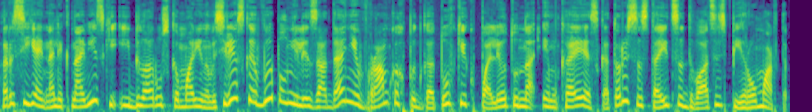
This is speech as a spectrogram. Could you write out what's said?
россиянин Олег Новицкий и белоруска Марина Василевская выполнили задание в рамках подготовки к полету на МКС, который состоится 21 марта.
